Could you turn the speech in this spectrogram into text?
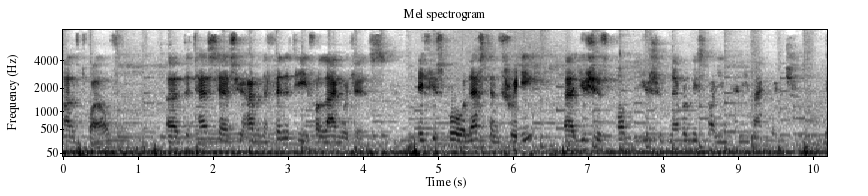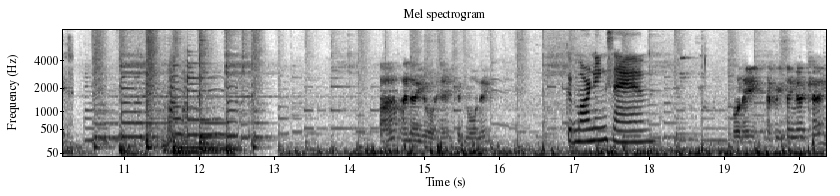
out of 12, uh, the test says you have an affinity for languages. If you score less than 3, uh, you, should stop, you should never be studying any language. It's Ah, I know you're here. Good morning. Good morning Sam Morning. Everything okay?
